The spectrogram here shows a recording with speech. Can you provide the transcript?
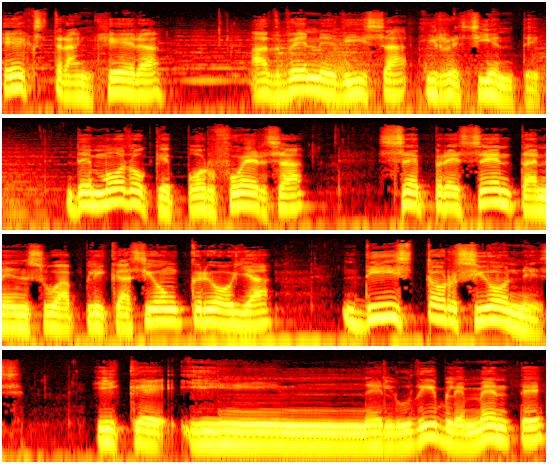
extranjera, advenediza y reciente, de modo que por fuerza se presentan en su aplicación criolla distorsiones y que ineludiblemente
